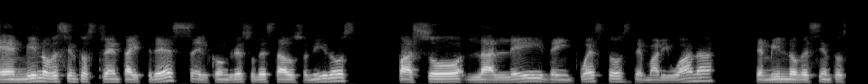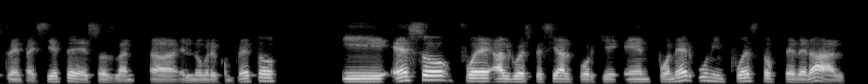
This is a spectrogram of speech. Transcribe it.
En 1933, el Congreso de Estados Unidos pasó la ley de impuestos de marihuana de 1937, eso es ah, el nombre completo. Y eso fue algo especial porque en poner un impuesto federal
